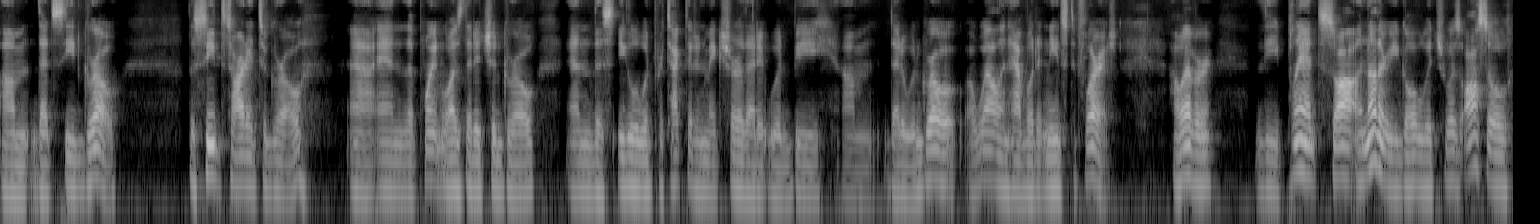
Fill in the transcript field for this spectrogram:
um, that seed grow the seed started to grow, uh, and the point was that it should grow, and this eagle would protect it and make sure that it would be um, that it would grow uh, well and have what it needs to flourish. However, the plant saw another eagle, which was also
